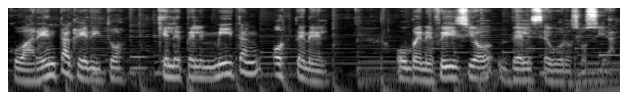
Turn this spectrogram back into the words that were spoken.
40 créditos que le permitan obtener un beneficio del Seguro Social.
